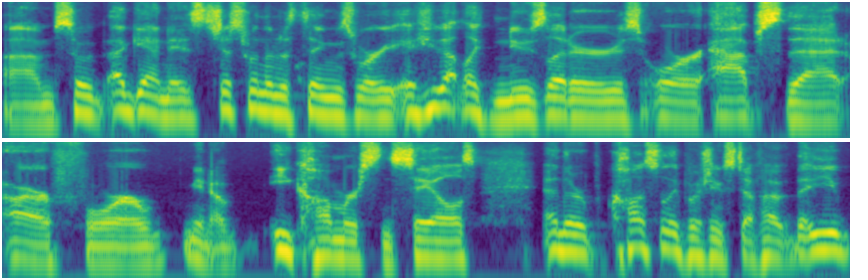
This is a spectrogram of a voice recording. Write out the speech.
Um, so again, it's just one of those things where if you got like newsletters or apps that are for you know e-commerce and sales, and they're constantly pushing stuff out that you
